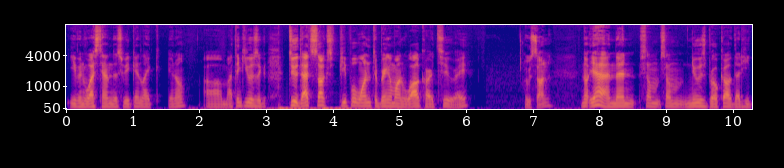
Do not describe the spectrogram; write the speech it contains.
even West Ham this weekend. Like you know, um, I think he was a dude. That sucks. People wanted to bring him on wild card too, right? Whose son? No, yeah, and then some some news broke out that he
